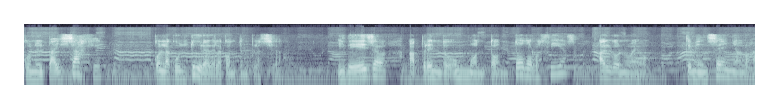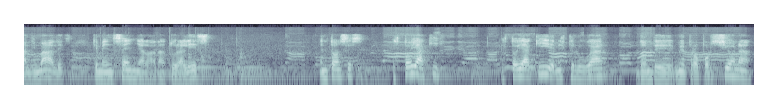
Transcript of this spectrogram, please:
con el paisaje, con la cultura de la contemplación. Y de ella aprendo un montón, todos los días algo nuevo, que me enseñan los animales, que me enseña la naturaleza. Entonces, estoy aquí, estoy aquí en este lugar donde me proporciona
